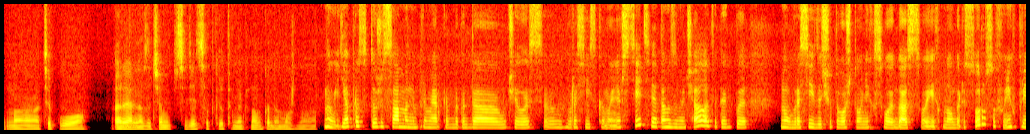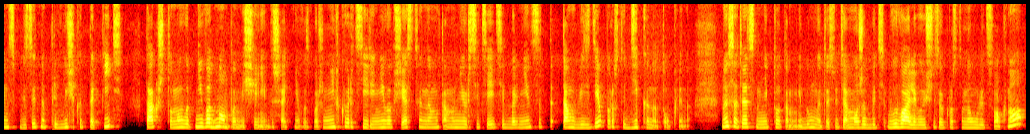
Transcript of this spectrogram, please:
на тепло, реально, зачем сидеть с открытым окном, когда можно... Ну, я просто то же самое, например, как бы, когда училась в российском университете, я там замечала, это как бы ну, в России за счет того, что у них свой газ, своих много ресурсов, у них, в принципе, действительно привычка топить так, что ну вот ни в одном помещении дышать невозможно, ни в квартире, ни в общественном там университете, больнице, там везде просто дико натоплено. Ну и, соответственно, никто там не думает, то есть у тебя может быть вываливающееся просто на улицу окно,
